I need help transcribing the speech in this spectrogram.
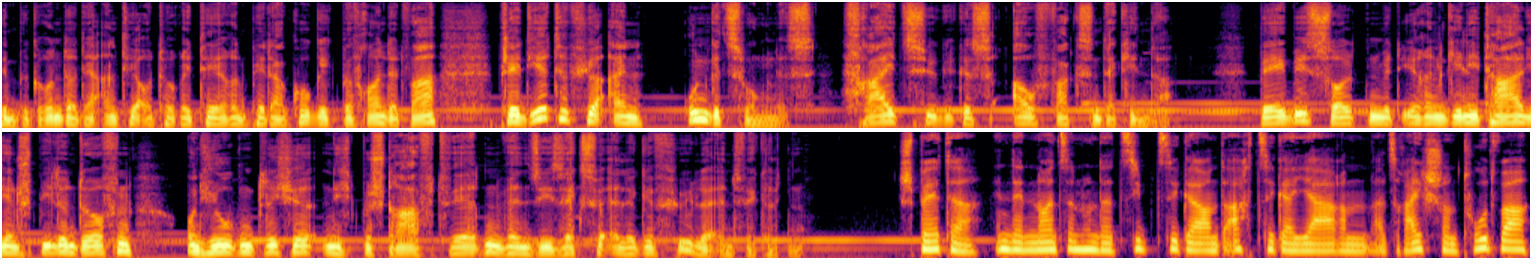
dem Begründer der antiautoritären Pädagogik, befreundet war, plädierte für ein ungezwungenes, freizügiges Aufwachsen der Kinder. Babys sollten mit ihren Genitalien spielen dürfen und Jugendliche nicht bestraft werden, wenn sie sexuelle Gefühle entwickelten. Später, in den 1970er und 80er Jahren, als Reich schon tot war,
